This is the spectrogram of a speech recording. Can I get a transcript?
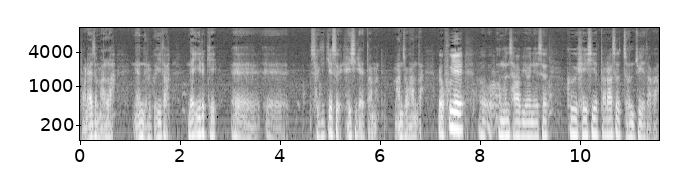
보내지 말라. 내 늙어이다. 내 이렇게 에, 에, 서기께서 회시를 했다면 만족한다. 그 후에 어, 어문사업위원회에서 그 회시에 따라서 전주에다가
